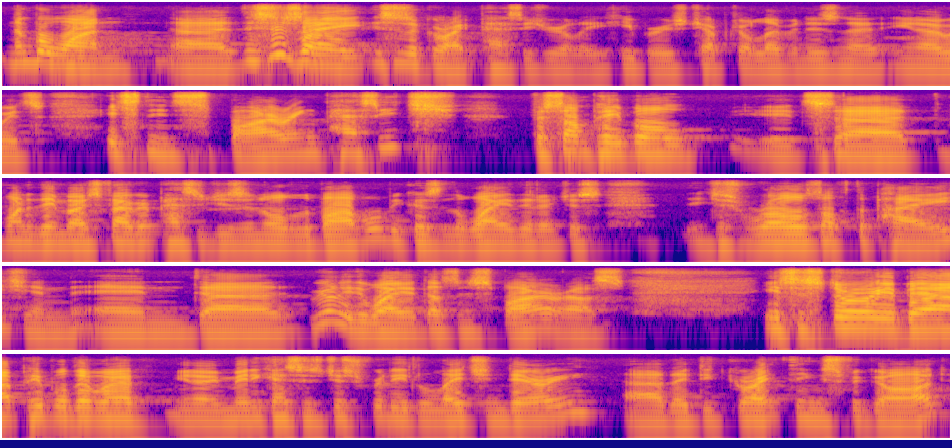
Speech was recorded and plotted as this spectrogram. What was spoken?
number one, uh, this is a this is a great passage, really. Hebrews chapter eleven, isn't it? You know, it's it's an inspiring passage. For some people, it's uh, one of their most favourite passages in all of the Bible because of the way that it just it just rolls off the page, and and uh, really the way it does inspire us. It's a story about people that were, you know, in many cases just really legendary. Uh, they did great things for God,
